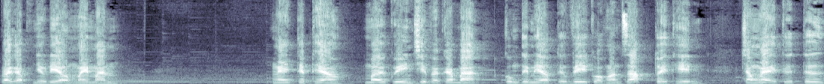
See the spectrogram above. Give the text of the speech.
và gặp nhiều điều may mắn. Ngay tiếp theo, mời quý anh chị và các bạn cùng tìm hiểu tử vi của hoàn giáp tuổi Thìn trong ngày thứ tư,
